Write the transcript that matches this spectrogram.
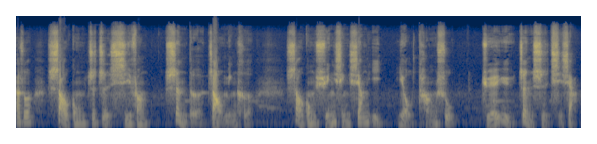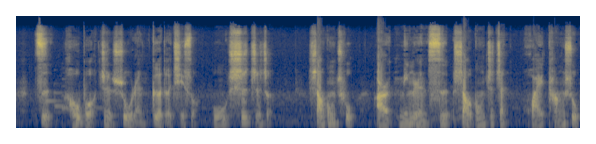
他说：“少公之至西方，甚得照明和。少公巡行相异，有唐树。”绝域正视其下，自侯伯至庶人各得其所，无失职者。少公处，而民人思少公之政，怀唐术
